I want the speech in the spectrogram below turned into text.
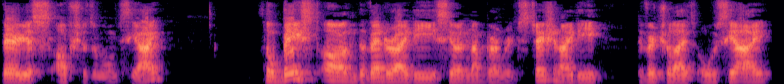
various options of OMCI. So based on the vendor ID, serial number, and registration ID, the virtualized OMCI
